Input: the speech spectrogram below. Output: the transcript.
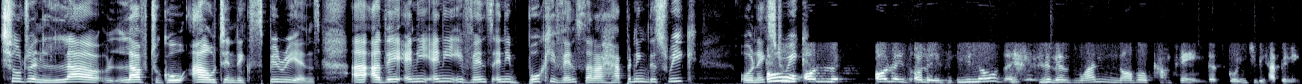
children love love to go out and experience. Uh, are there any any events, any book events that are happening this week or next oh, week? Always, always, always. You know, there's one novel campaign that's going to be happening.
